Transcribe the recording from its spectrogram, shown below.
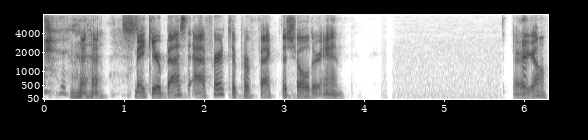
Make your best effort to perfect the shoulder in. There you go.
